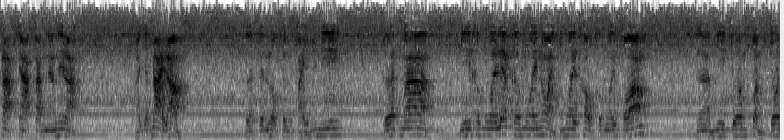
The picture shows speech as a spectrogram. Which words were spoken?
พลากจากกันนั่นนี่ล่ะใครจะได้เล่าเกิดเป็นโรคเป็นไผ่ไม่มี เกิดมา มีขโมยเล็กขโมยน้อย ขโมยเข้าขโมยของ มีโจรป้นโจร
